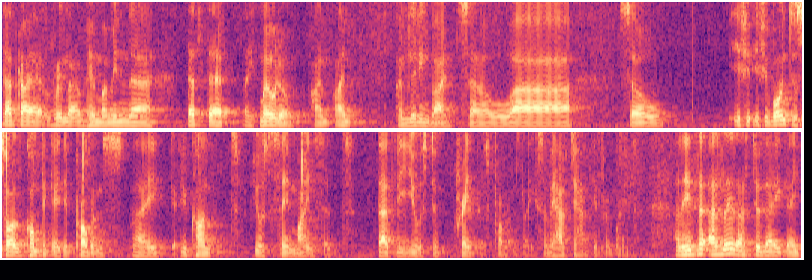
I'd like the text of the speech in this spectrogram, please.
that guy, I really love him. I mean, uh, that's the like motto I'm I'm I'm living by. So uh, so if you if you want to solve complicated problems, like you can't use the same mindset that we use to create those problems. Like so, we have to have different mindset. And it has led us to like, like,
